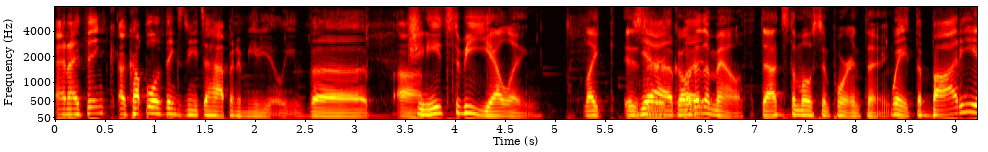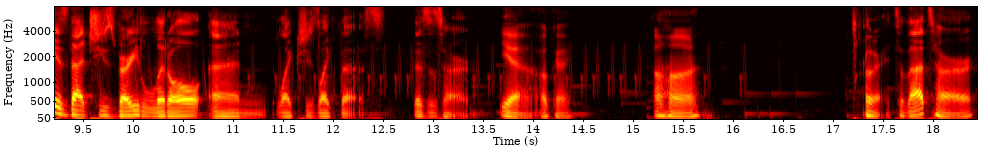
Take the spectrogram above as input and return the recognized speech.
And I think a couple of things need to happen immediately. The uh, she needs to be yelling. Like, is Yeah, there go to but- the mouth? That's the most important thing. wait, the body is that she's very little and like she's like this. This is her. Yeah. Okay. Uh huh. All right, so that's her.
